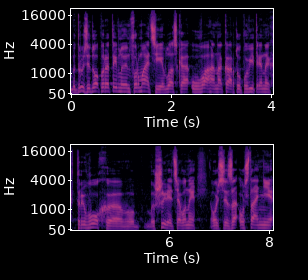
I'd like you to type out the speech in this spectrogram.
Друзі, до оперативної інформації, будь ласка, увага на карту повітряних тривог. Е, Ширяться вони ось за останні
